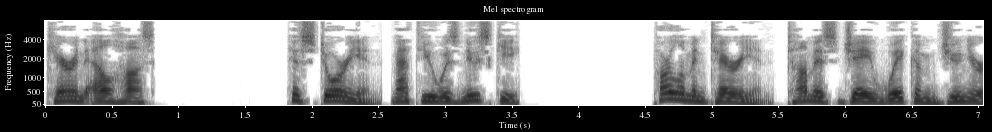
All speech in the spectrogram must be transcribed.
Karen L. Haas Historian, Matthew Wasniewski Parliamentarian, Thomas J. Wickham, Jr.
